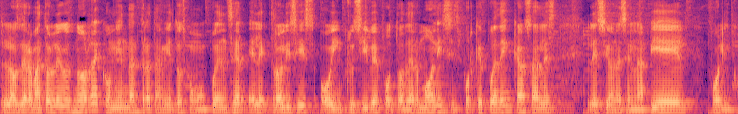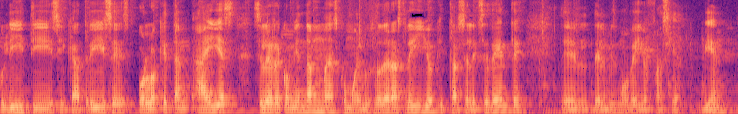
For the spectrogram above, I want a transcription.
Los dermatólogos no recomiendan tratamientos como pueden ser electrólisis o inclusive fotodermólisis porque pueden causarles lesiones en la piel, foliculitis, cicatrices, por lo que a ellas se les recomienda más como el uso de rastrillo, quitarse el excedente del, mismo vello facial. Bien.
